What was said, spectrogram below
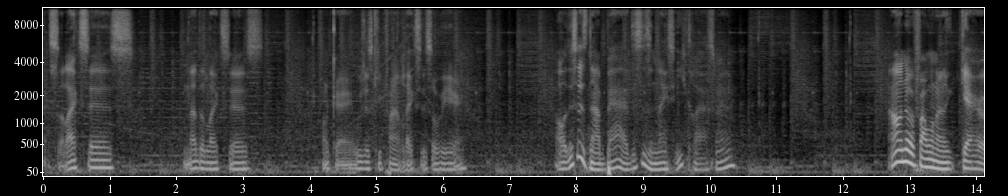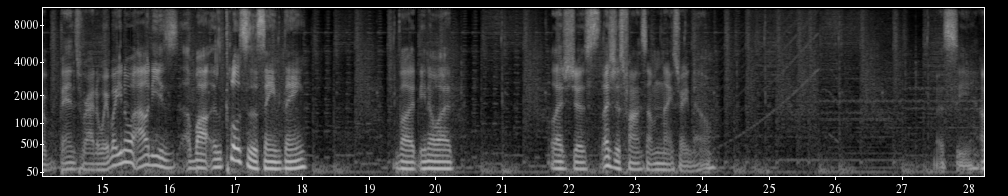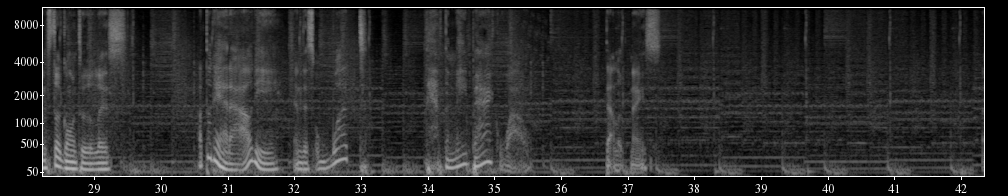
That's a Lexus. Another Lexus. Okay, we just keep finding Lexus over here. Oh, this is not bad. This is a nice E-Class, man. I don't know if I want to get her a Benz right away, but you know? Audi is about as close to the same thing. But you know what? Let's just let's just find something nice right now. Let's see. I'm still going through the list. I thought they had an Audi and this what? They have the Maybach? Wow. That looked nice.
